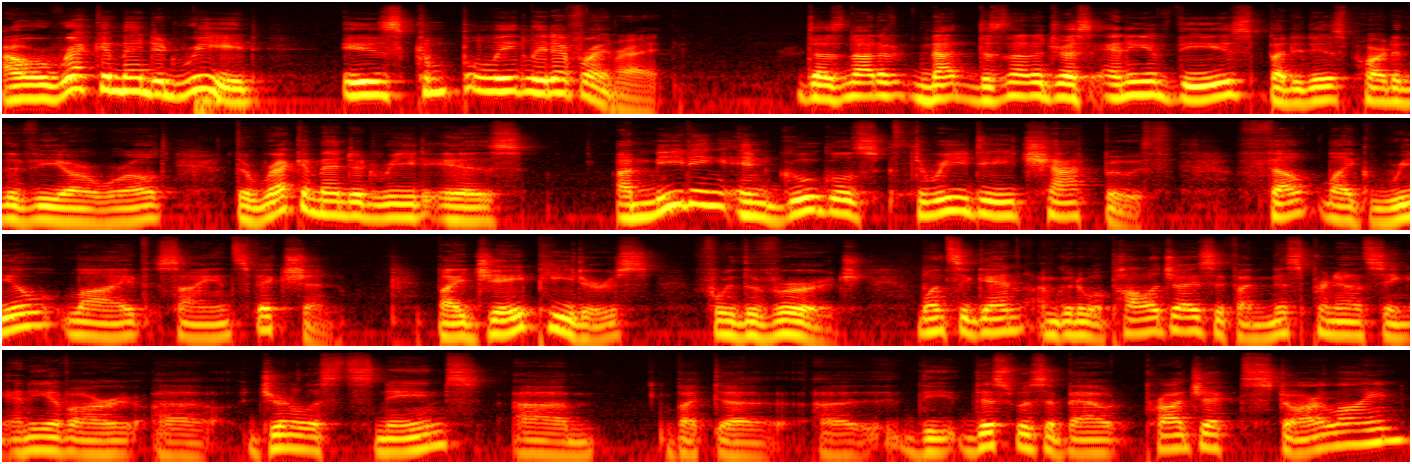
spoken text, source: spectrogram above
our recommended read is completely different. Right. Does not not does not address any of these, but it is part of the VR world. The recommended read is a meeting in Google's 3D chat booth felt like real live science fiction by Jay Peters for The Verge. Once again, I'm going to apologize if I'm mispronouncing any of our uh, journalists' names, um, but uh, uh, the this was about Project Starline,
